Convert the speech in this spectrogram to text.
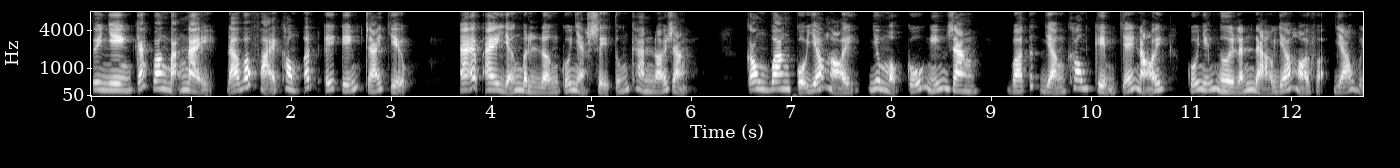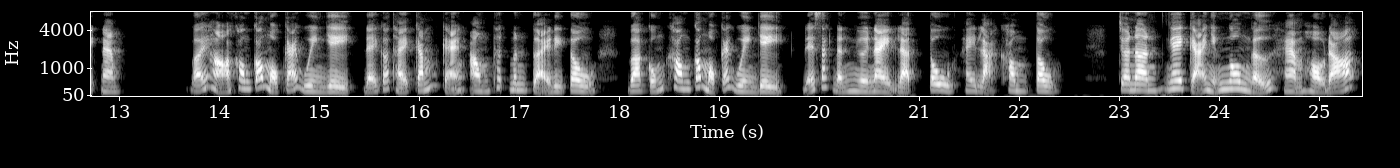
Tuy nhiên, các văn bản này đã vấp phải không ít ý kiến trái chiều. AFA dẫn bình luận của nhạc sĩ Tuấn Khanh nói rằng, công văn của giáo hội như một cú nghiến răng và tức giận không kiềm chế nổi của những người lãnh đạo giáo hội Phật giáo Việt Nam. Bởi họ không có một cái quyền gì để có thể cấm cản ông Thích Minh Tuệ đi tu và cũng không có một cái quyền gì để xác định người này là tu hay là không tu. Cho nên, ngay cả những ngôn ngữ hàm hồ đó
